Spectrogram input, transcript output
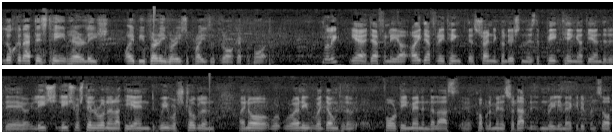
looking at this team here, Laois, I'd be very, very surprised if they don't get promoted. Willie? Yeah, definitely. I, I definitely think the strength and condition is the big thing at the end of the day. Laois, Laois were still running at the end. We were struggling. I know we only went down to the 14 men in the last uh, couple of minutes, so that didn't really make a difference. So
